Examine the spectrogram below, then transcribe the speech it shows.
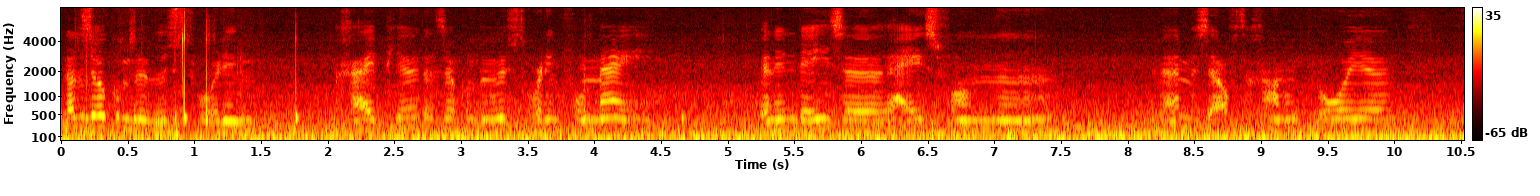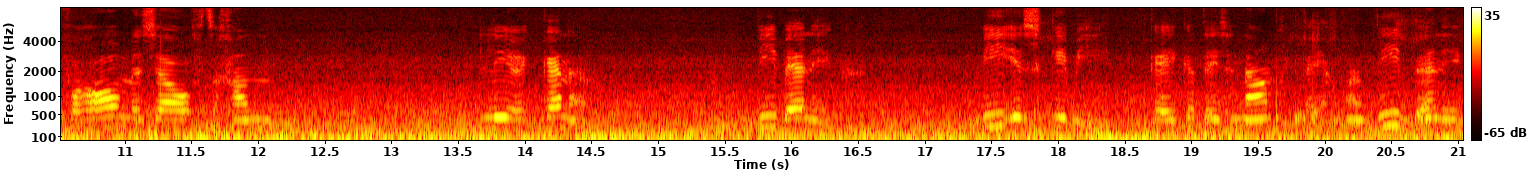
Dat is ook een bewustwording, begrijp je? Dat is ook een bewustwording voor mij ben in deze reis van uh, mezelf te gaan ontplooien, vooral mezelf te gaan leren kennen. Wie ben ik? Wie is Kimmy? Ik heb deze naam gekregen, maar wie ben ik?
